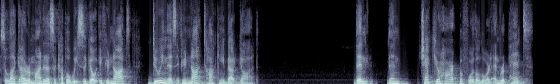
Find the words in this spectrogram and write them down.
So, like I reminded us a couple of weeks ago, if you're not doing this, if you're not talking about God, then, then check your heart before the Lord and repent.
